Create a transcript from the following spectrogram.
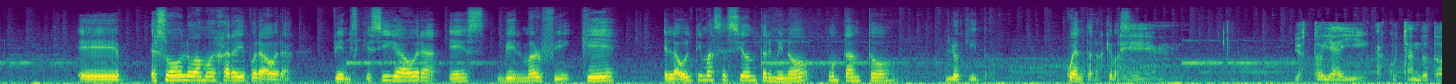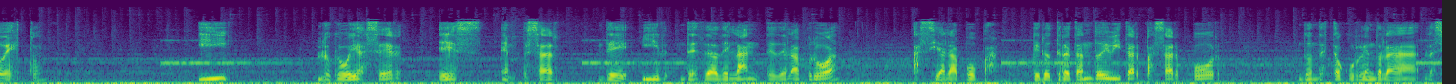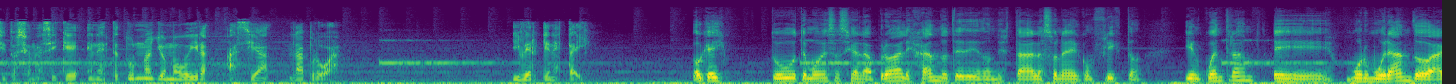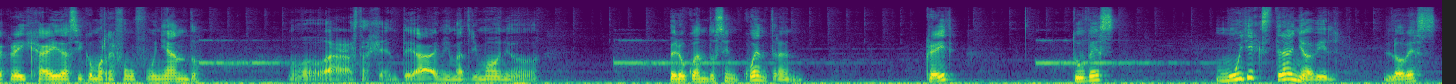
Eh, eso lo vamos a dejar ahí por ahora. Bien, que sigue ahora es Bill Murphy, que en la última sesión terminó un tanto loquito. Cuéntanos qué pasó. Eh, yo estoy ahí escuchando todo esto y lo que voy a hacer es empezar de ir desde adelante de la proa hacia la popa, pero tratando de evitar pasar por donde está ocurriendo la, la situación. Así que en este turno yo me voy a ir hacia la proa y ver quién está ahí. Ok, tú te mueves hacia la proa, alejándote de donde está la zona de conflicto. Y encuentras eh, murmurando a Craig Hyde, así como refunfuñando. Oh, ah, esta gente, ay, mi matrimonio. Pero cuando se encuentran, Craig, tú ves muy extraño a Bill. Lo ves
